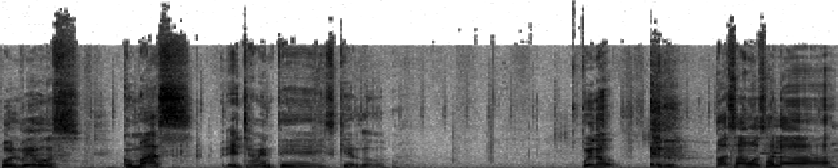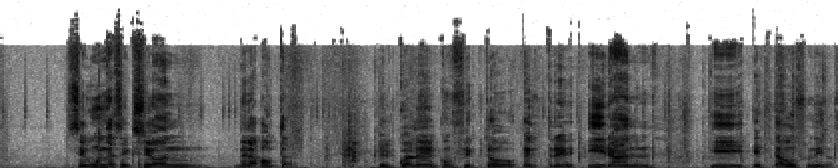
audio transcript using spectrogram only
volvemos con más derechamente izquierdo. Bueno, pasamos a la segunda sección de la pauta, el cual es el conflicto entre Irán y Estados Unidos.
